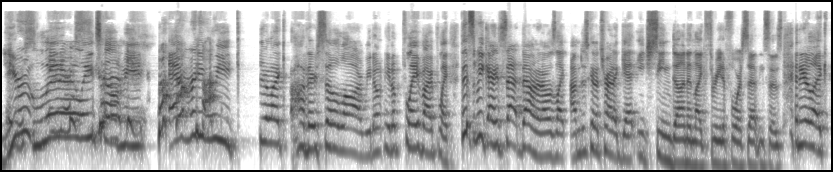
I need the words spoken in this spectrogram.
You're your- literally telling me every week. You're like, oh, they're so long. We don't need a play by play. This week I sat down and I was like, I'm just going to try to get each scene done in like three to four sentences. And you're like,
